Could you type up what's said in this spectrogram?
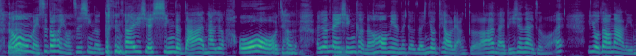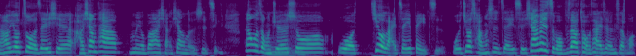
然后我每次都很有自信的跟他一些新的答案，他就哦这样子，他就内心可能后面那个人又跳两格啊，奶迪现在怎么哎又到那里，然后又做了这一些好像他没有办法想象的事情。但我总觉得说，我就来这一辈子，我就尝试这一次，下辈子我不知道投胎成什么，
